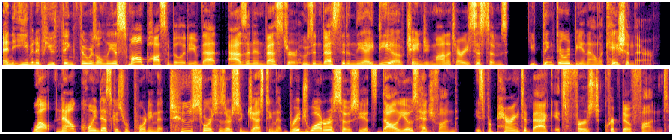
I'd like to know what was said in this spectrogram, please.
And even if you think there was only a small possibility of that, as an investor who's invested in the idea of changing monetary systems, you'd think there would be an allocation there. Well, now Coindesk is reporting that two sources are suggesting that Bridgewater Associates, Dalio's hedge fund, is preparing to back its first crypto fund.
